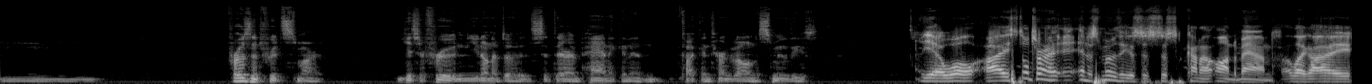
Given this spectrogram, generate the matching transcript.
Mm. Frozen fruit's smart. You get your fruit and you don't have to sit there and panic and then fucking turn it all into smoothies. Yeah, well, I still turn it into smoothies. It's just kind of on demand. Like I,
